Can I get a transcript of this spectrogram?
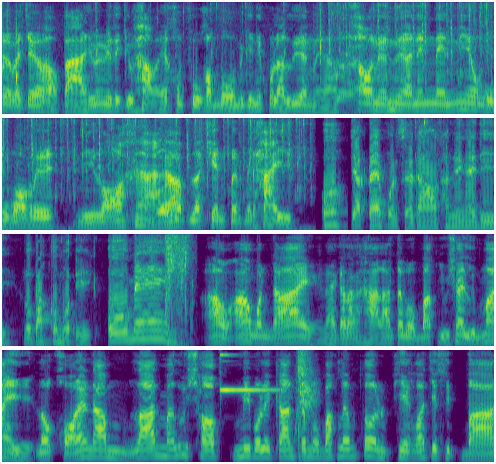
เกิดไปเจอเผาปลาที่ไม่มีสกิลเผาไอ้ฟูลคอมโบเมื่อกี้นี่คนละเรื่องเลยครับ เข้าเนื้อเนื้อๆเน้นๆนี่โอ้โหบอกเลย มีร้องหานะครับ แล้วเคนเปิดไม่ได้อีกโอ้ อยากได้ผลเสือดาวทำยังไงดี โลบักก็หมดอีก โอ้แม่งอ้าวอ้าววันได้ นายกำลังหาร้านเติมโลบักอยู่ใช่หรือไม่ เราขอแนะนำร้านมารุช็อป มีบริการเติมโลบักเริ่มต้นเพียง 170 บาท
